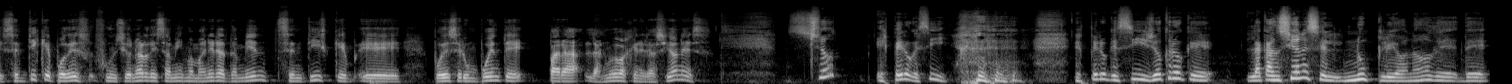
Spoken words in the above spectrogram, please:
eh, sentís que podés funcionar de esa misma manera también, sentís que eh, podés ser un puente para las nuevas generaciones. Yo espero que sí. espero que sí. Yo creo que la canción es el núcleo ¿no? de, de-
